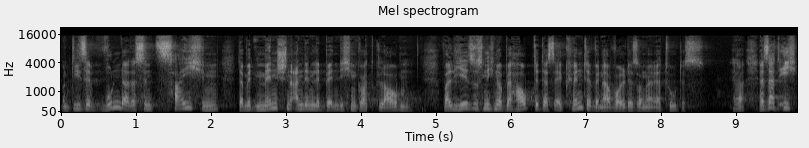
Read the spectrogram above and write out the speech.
Und diese Wunder, das sind Zeichen, damit Menschen an den lebendigen Gott glauben. Weil Jesus nicht nur behauptet, dass er könnte, wenn er wollte, sondern er tut es. Ja? Er sagt, ich,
